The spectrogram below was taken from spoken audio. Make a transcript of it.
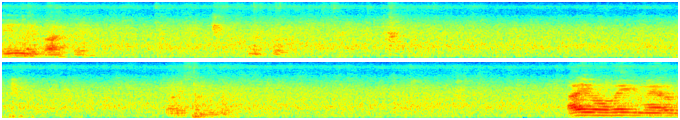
Ayun, may bate. Ano to? Ay, saan ba? Ay, okay. Meron.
